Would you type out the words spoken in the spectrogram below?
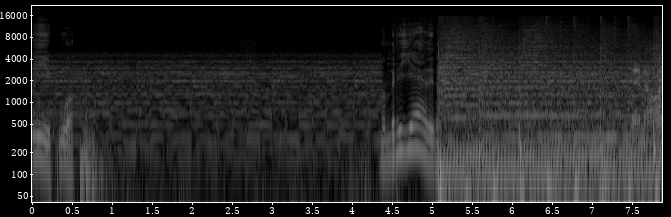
นี่พวก มันไม่ได้แย่เลยนะ แน่นอน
